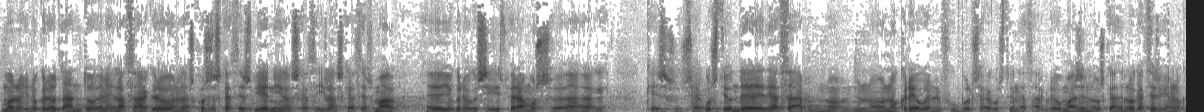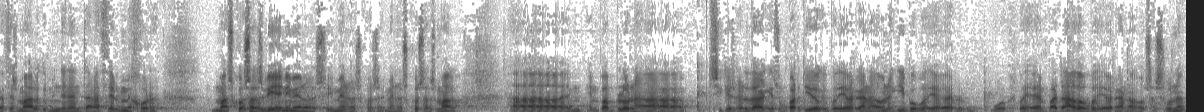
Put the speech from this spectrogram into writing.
Bueno, yo no creo tanto en el azar, creo en las cosas que haces bien y las que, y las que haces mal. Eh, yo creo que si esperamos eh, que sea cuestión de, de azar, no, no, no creo que en el fútbol sea cuestión de azar. Creo más en, los que, lo que haces bien y lo que haces mal. Que intentar hacer mejor, más cosas bien y menos, y menos, cosas, menos cosas mal. Ah, en, Pamplona sí que es verdad que es un partido que podía haber ganado un equipo, podía haber, podía haber empatado, podía haber ganado Osasuna.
